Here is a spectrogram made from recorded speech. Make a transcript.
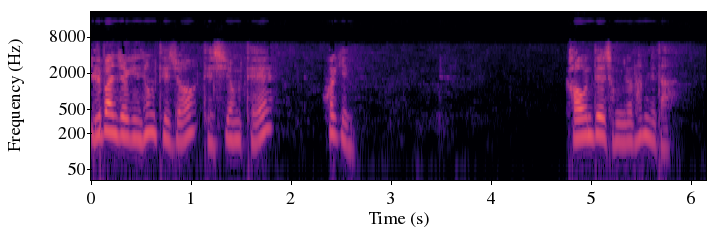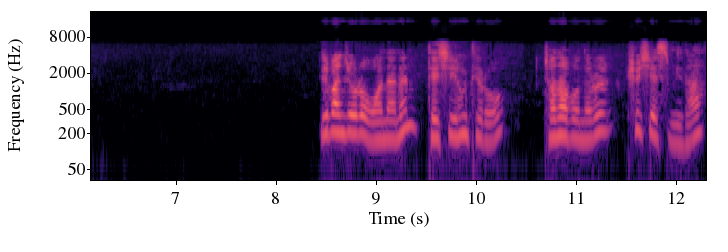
일반적인 형태죠. 대시 형태 확인 가운데 정렬합니다. 일반적으로 원하는 대시 형태로 전화번호를 표시했습니다.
